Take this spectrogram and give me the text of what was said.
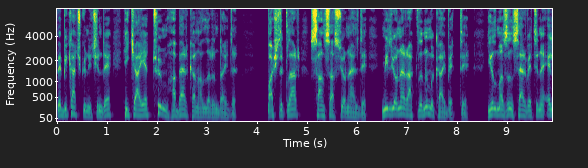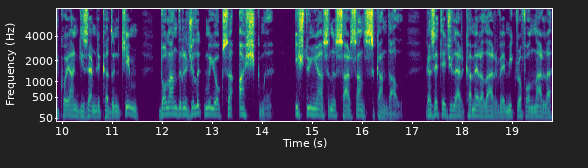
ve birkaç gün içinde hikaye tüm haber kanallarındaydı. Başlıklar sansasyoneldi. Milyoner aklını mı kaybetti? Yılmaz'ın servetine el koyan gizemli kadın kim? Dolandırıcılık mı yoksa aşk mı? İş dünyasını sarsan skandal. Gazeteciler, kameralar ve mikrofonlarla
